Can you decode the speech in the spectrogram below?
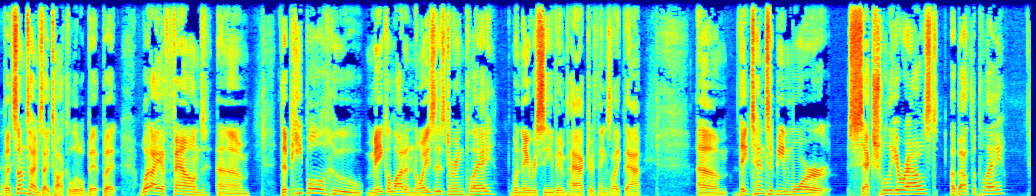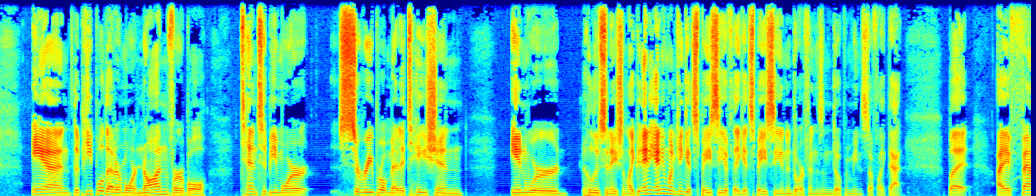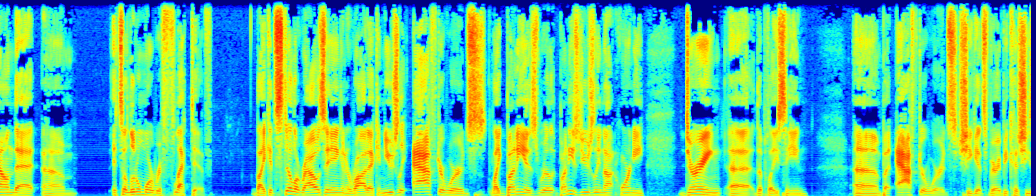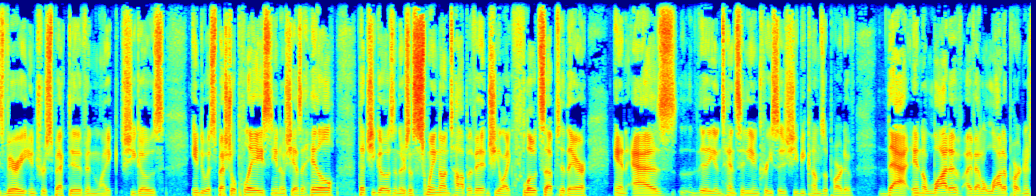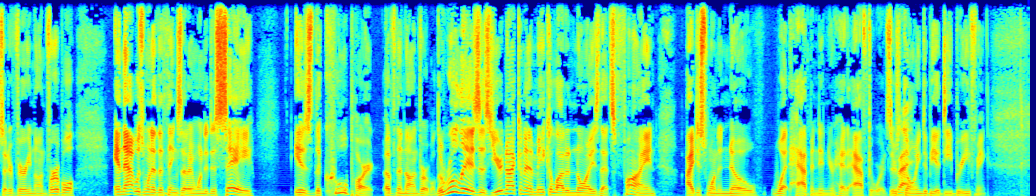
But sometimes I talk a little bit. But what I have found, um, the people who make a lot of noises during play when they receive impact or things like that, um, they tend to be more sexually aroused about the play. And the people that are more nonverbal tend to be more cerebral meditation, inward hallucination. Like any anyone can get spacey if they get spacey and endorphins and dopamine and stuff like that. But I found that um, it's a little more reflective. Like it's still arousing and erotic, and usually afterwards, like Bunny is real. Bunny's usually not horny during uh, the play scene, um, but afterwards she gets very because she's very introspective and like she goes into a special place. You know, she has a hill that she goes and there's a swing on top of it, and she like floats up to there. And as the intensity increases, she becomes a part of that. And a lot of I've had a lot of partners that are very nonverbal, and that was one of the things that I wanted to say is the cool part of the nonverbal. The rule is is you're not going to make a lot of noise. That's fine. I just want to know what happened in your head afterwards. There's Right. going to be a debriefing.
